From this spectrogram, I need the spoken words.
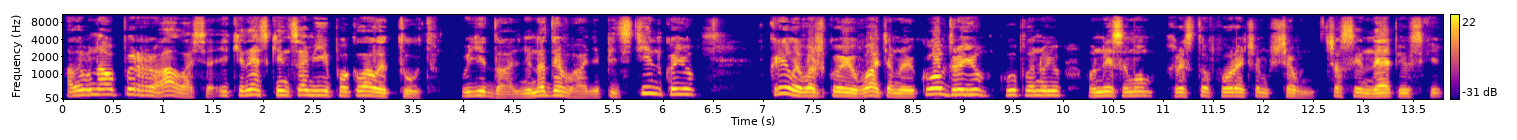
але вона опиралася, і кінець кінцем її поклали тут, у їдальні, на дивані, під стінкою, вкрили важкою ватяною ковдрою, купленою Онисимом Христофоричем ще в часи Непівські.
